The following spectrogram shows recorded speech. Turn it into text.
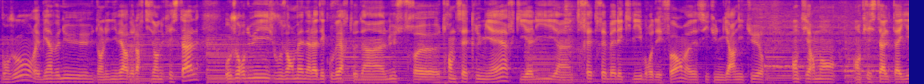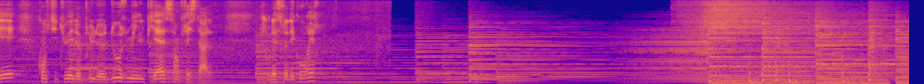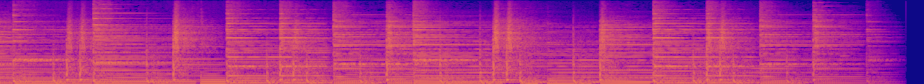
Bonjour et bienvenue dans l'univers de l'artisan du cristal. Aujourd'hui, je vous emmène à la découverte d'un lustre euh, 37 lumières qui allie un très très bel équilibre des formes ainsi qu'une garniture entièrement en cristal taillé constituée de plus de 12 000 pièces en cristal. Je vous laisse le découvrir.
